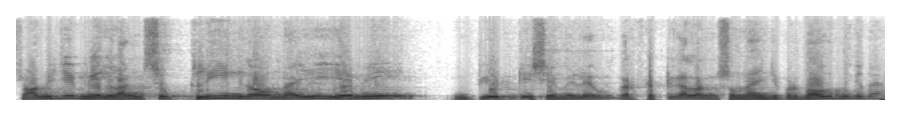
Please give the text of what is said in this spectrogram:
స్వామీజీ మీ లంగ్స్ క్లీన్గా ఉన్నాయి ఏమీ ఇంప్యూరిటీస్ ఏమీ లేవు పర్ఫెక్ట్గా లంగ్స్ ఉన్నాయని చెప్పాడు. బాగుంది కదా.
